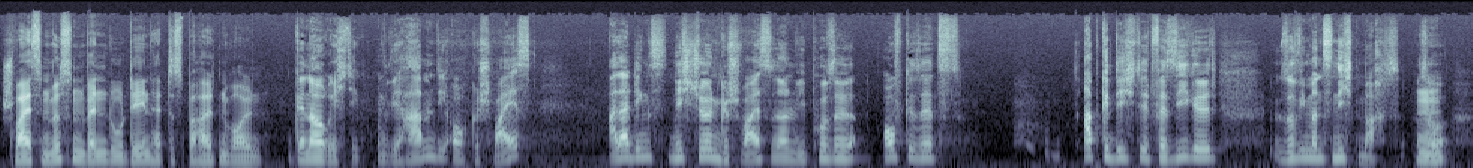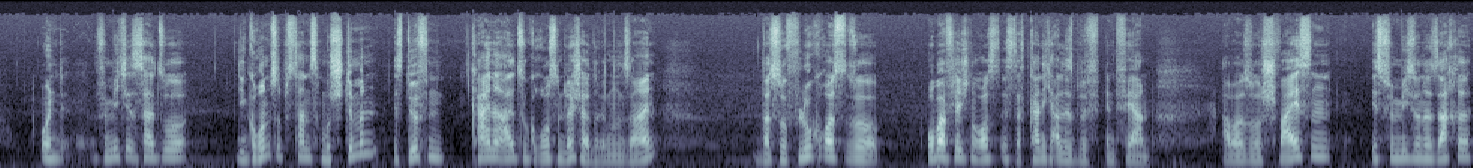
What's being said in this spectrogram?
schweißen müssen, wenn du den hättest behalten wollen. Genau richtig. Und wir haben die auch geschweißt. Allerdings nicht schön geschweißt, sondern wie Puzzle aufgesetzt, abgedichtet, versiegelt, so wie man es nicht macht. Mhm. So. Und für mich ist es halt so, die Grundsubstanz muss stimmen. Es dürfen keine allzu großen Löcher drinnen sein. Was so Flugrost, so Oberflächenrost ist, das kann ich alles entfernen. Aber so Schweißen ist für mich so eine Sache,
